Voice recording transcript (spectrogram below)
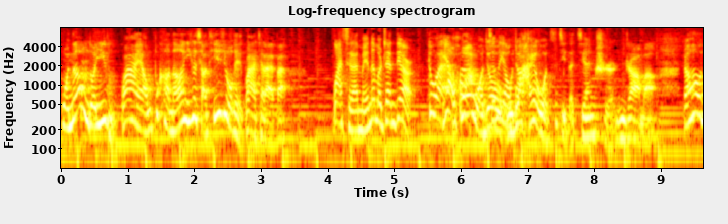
我那么多衣服挂呀，我不可能一个小 T 恤我给挂起来吧。挂起来没那么占地儿，对，要挂，我就我就还有我自己的坚持，你知道吗？然后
